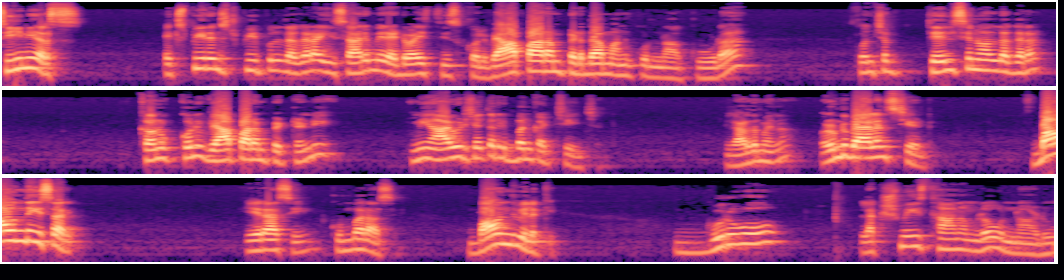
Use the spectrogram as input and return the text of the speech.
సీనియర్స్ ఎక్స్పీరియన్స్డ్ పీపుల్ దగ్గర ఈసారి మీరు అడ్వైస్ తీసుకోవాలి. వ్యాపారం పెడదాం అనుకున్నా కూడా కొంచెం తెలిసిన వాళ్ళ దగ్గర కనుక్కొని వ్యాపారం పెట్టండి. మీ ఆవిడ చేత రిబ్బన్ కట్ చేయించండి. మీకు అర్థమైనా రెండు బ్యాలెన్స్ చేయండి. బాగుంది ఈసారి. ఏ రాశి? కుంభరాశి. బాగుంది వీళ్ళకి. గురువు లక్ష్మీ స్థానంలో ఉన్నాడు.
